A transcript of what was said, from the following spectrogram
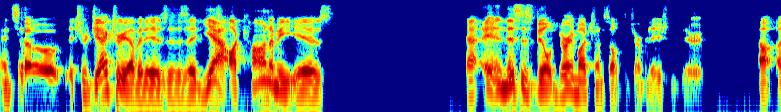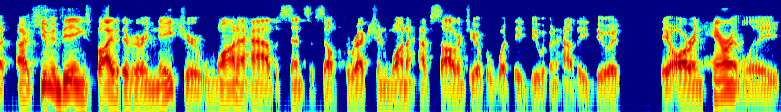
And so the trajectory of it is, is that yeah, autonomy is, and this is built very much on self-determination theory uh, uh, uh, human beings, by their very nature, want to have a sense of self direction, want to have sovereignty over what they do and how they do it. They are inherently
